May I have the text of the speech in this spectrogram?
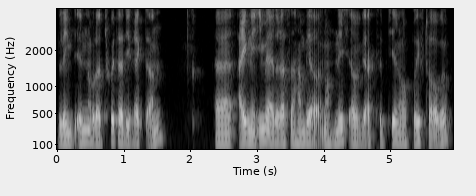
LinkedIn oder Twitter direkt an. Äh, eigene E-Mail-Adresse haben wir noch nicht, aber wir akzeptieren auch Brieftaube.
